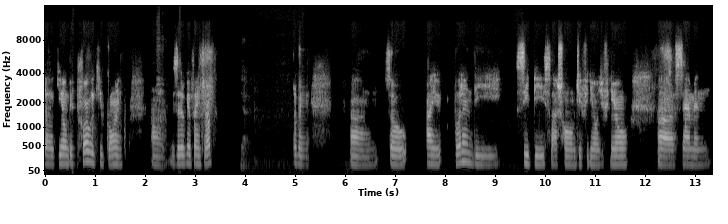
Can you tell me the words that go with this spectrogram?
uh, Guillaume, before we keep going, uh, is it okay if I interrupt? Yeah. Okay. Um, so I put in the CP slash home gfilion gfilion uh, salmon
